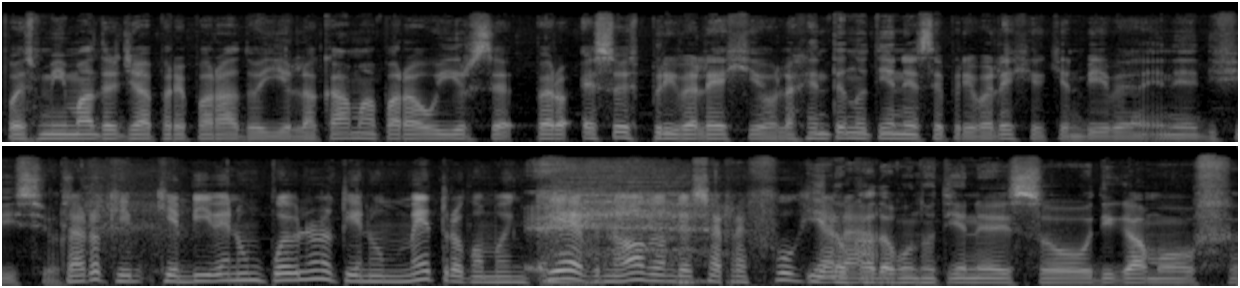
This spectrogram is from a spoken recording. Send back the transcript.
pues mi madre ya ha preparado ahí la cama para huirse. Pero eso es privilegio. La gente no tiene ese privilegio quien vive en edificios. Claro, quien, quien vive en un pueblo no tiene un metro como en Kiev, ¿no? Donde se Y refugia. no la- cada uno tiene eso, digamos, eh,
